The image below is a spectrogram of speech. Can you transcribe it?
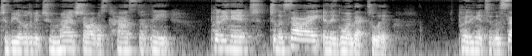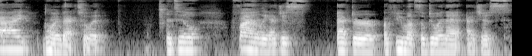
to be a little bit too much. So I was constantly putting it to the side and then going back to it. Putting it to the side, going back to it. Until finally I just, after a few months of doing that, I just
